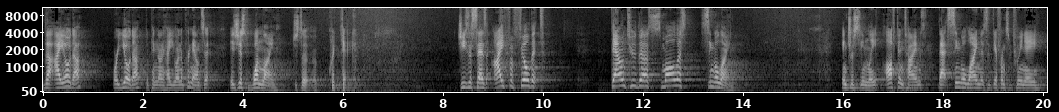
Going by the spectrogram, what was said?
the iota, or yoda, depending on how you want to pronounce it, is just one line, just a, a quick tick. Jesus says, I fulfilled it down to the smallest single line. Interestingly, oftentimes that single line is the difference between a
